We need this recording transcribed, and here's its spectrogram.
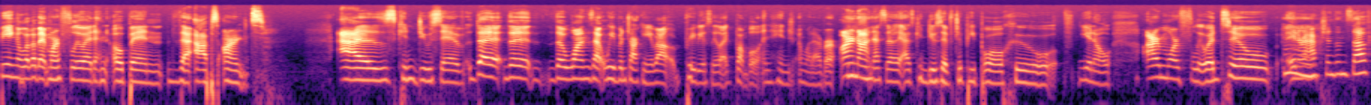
being a little bit more fluid and open, the apps aren't as conducive. The the the ones that we've been talking about previously, like Bumble and Hinge and whatever, are not necessarily as conducive to people who, you know, are more fluid to interactions and stuff.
